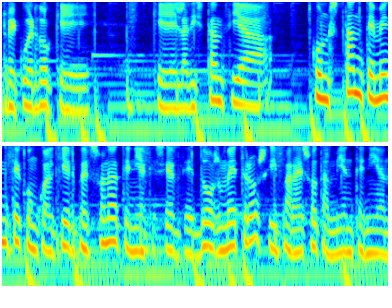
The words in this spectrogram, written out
recuerdo que, que la distancia constantemente con cualquier persona tenía que ser de 2 metros y para eso también tenían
